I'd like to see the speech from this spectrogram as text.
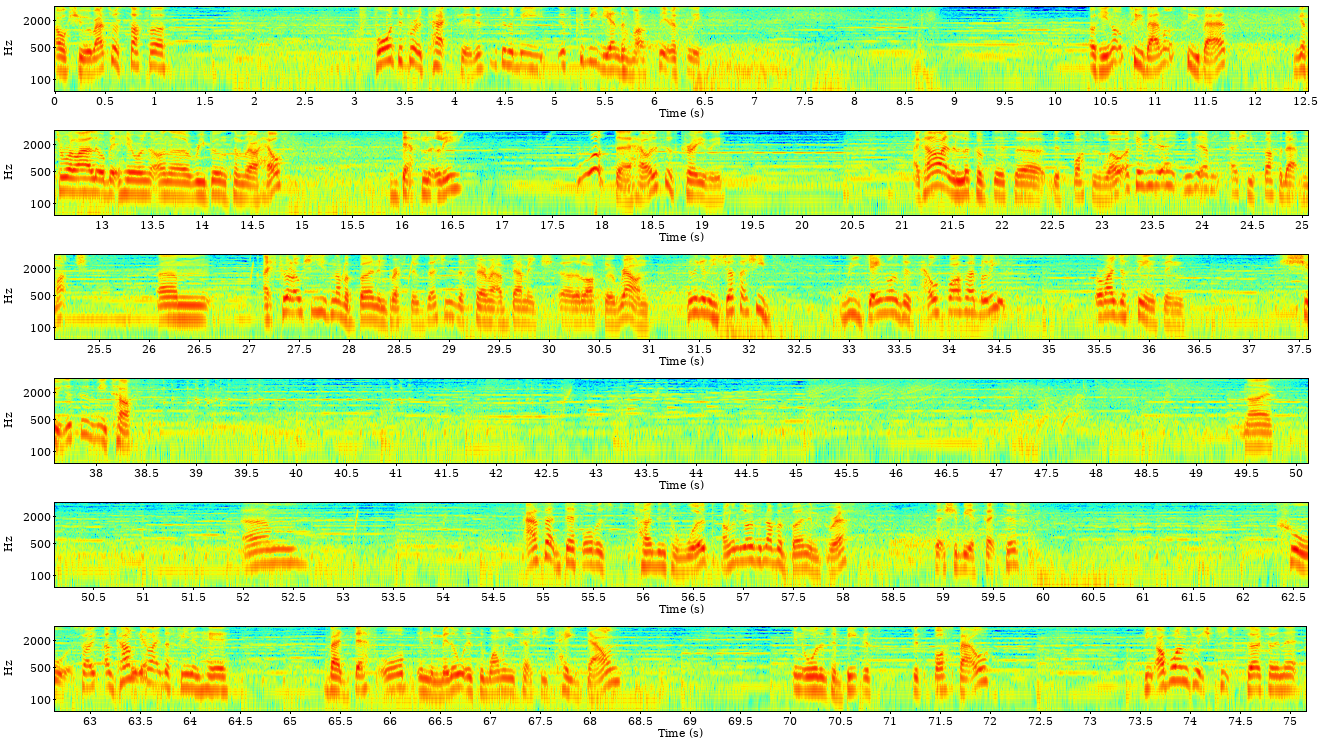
Oh shoot, we're about to suffer four different attacks here. This is gonna be, this could be the end of us, seriously. Okay, not too bad, not too bad. We have to rely a little bit here on, on uh, rebuilding some of our health. Definitely. What the hell? This is crazy. I kind of like the look of this uh, this boss as well. Okay, we did we didn't actually suffer that much. Um, I feel like we should use another burning breath though, because actually did a fair amount of damage uh, the last go round. Then again, he's just actually regained one of his health bars, I believe. Or am I just seeing things? Shoot, this is gonna be tough. Nice. Um, as that Death Orb is turned into wood, I'm going to go with another Burning Breath, because that should be effective. Cool, so I, am kind of getting like the feeling here that Death Orb in the middle is the one we need to actually take down in order to beat this, this boss battle. The other ones which keep circling it,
